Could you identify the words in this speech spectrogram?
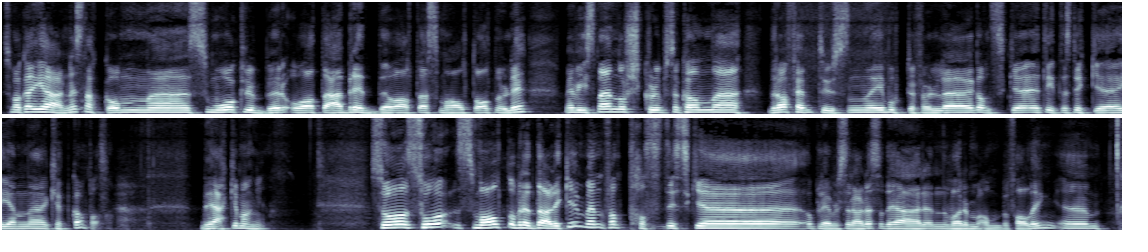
Så man kan gjerne snakke om uh, små klubber og at det er bredde og at det er smalt og alt mulig. Men vis meg en norsk klubb som kan uh, dra 5000 i bortefølge ganske et lite stykke i en uh, cupkamp, altså. Det er ikke mange. Så så smalt og bredde er det ikke, men fantastiske eh, opplevelser er det. Så det er en varm anbefaling. Eh,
